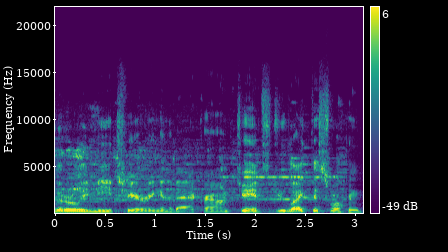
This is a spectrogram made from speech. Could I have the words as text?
literally me cheering in the background. James, did you like this one?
